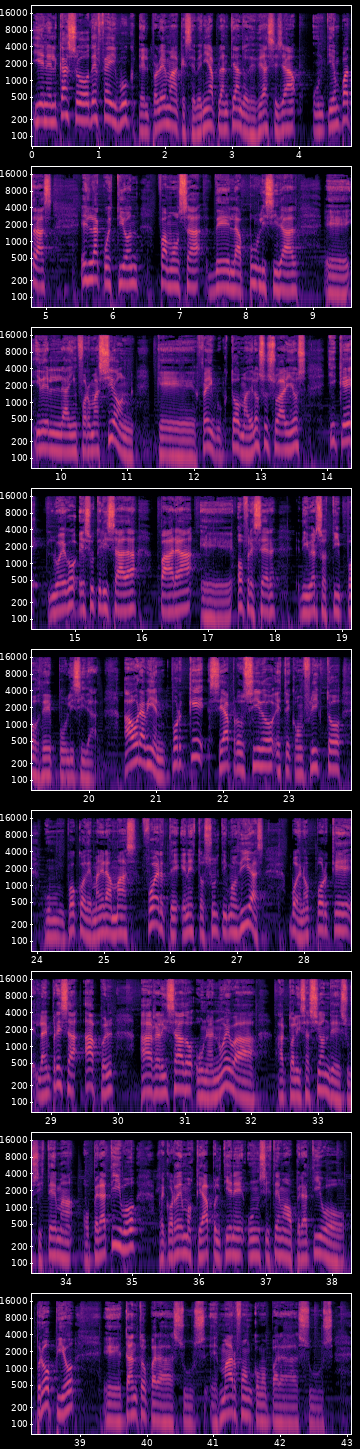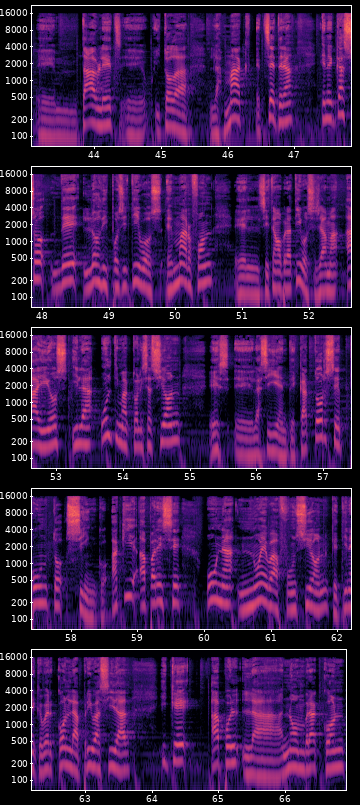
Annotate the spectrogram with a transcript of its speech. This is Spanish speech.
Y en el caso de Facebook, el problema que se venía planteando desde hace ya un tiempo atrás es la cuestión famosa de la publicidad eh, y de la información que Facebook toma de los usuarios y que luego es utilizada para eh, ofrecer diversos tipos de publicidad. Ahora bien, ¿por qué se ha producido este conflicto un poco de manera más fuerte en estos últimos días? Bueno, porque la empresa Apple ha realizado una nueva actualización de su sistema operativo. Recordemos que Apple tiene un sistema operativo propio eh, tanto para sus smartphones como para sus em, tablets eh, y todas las Mac, etc. En el caso de los dispositivos smartphone, el sistema operativo se llama iOS y la última actualización es eh, la siguiente, 14.5. Aquí aparece una nueva función que tiene que ver con la privacidad y que Apple la nombra con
